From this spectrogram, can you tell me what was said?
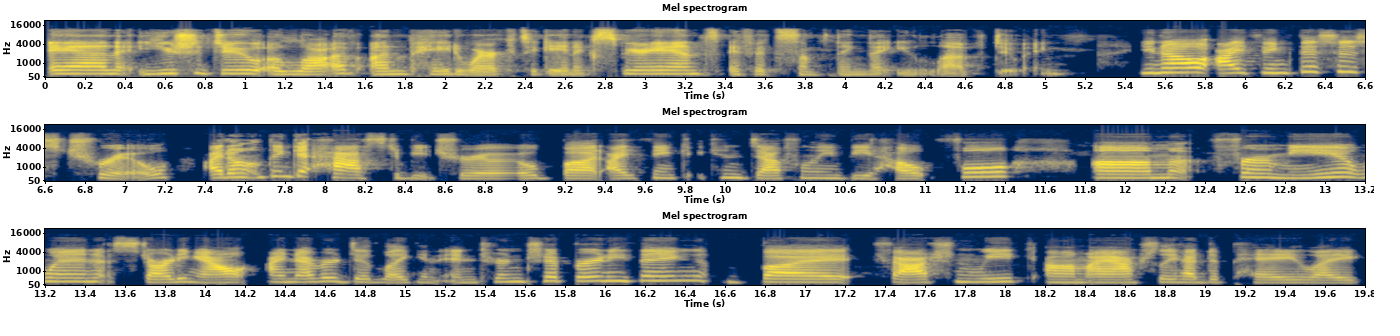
And you should do a lot of unpaid work to gain experience if it's something that you love doing. You know, I think this is true. I don't think it has to be true, but I think it can definitely be helpful. Um, for me, when starting out, I never did like an internship or anything, but Fashion Week, um, I actually had to pay like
